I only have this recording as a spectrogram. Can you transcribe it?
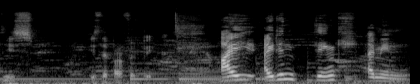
this is the perfect pick. I I didn't think. I mean,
